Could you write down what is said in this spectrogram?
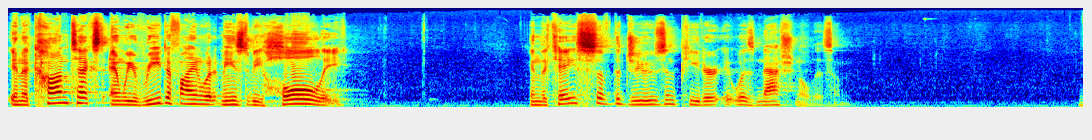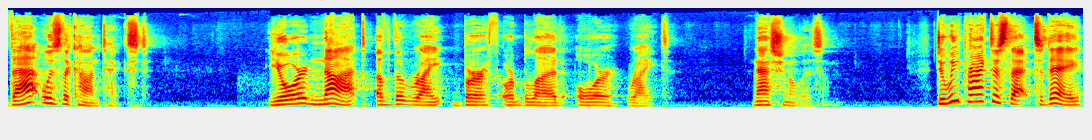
in a context and we redefine what it means to be holy. In the case of the Jews and Peter, it was nationalism. That was the context. You're not of the right birth or blood or right. Nationalism. Do we practice that today?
